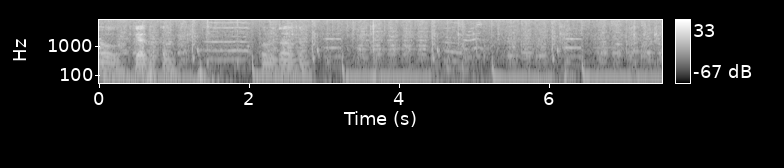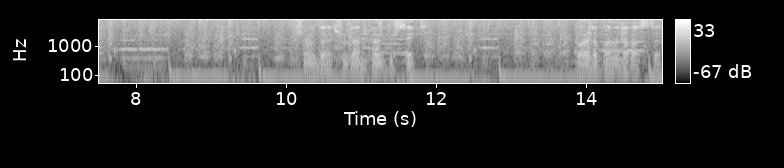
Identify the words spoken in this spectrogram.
Oo, gel bakalım. Bunu da aldım. Şunu da şuradan öldürsek. Bu arada bana da bastı.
